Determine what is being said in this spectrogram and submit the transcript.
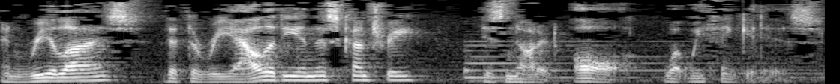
and realize that the reality in this country is not at all what we think it is.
